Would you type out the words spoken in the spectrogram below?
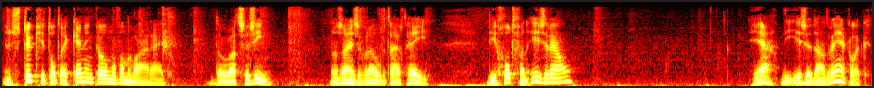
een stukje tot erkenning komen van de waarheid. Door wat ze zien. Dan zijn ze van overtuigd, hé, hey, die God van Israël, ja, die is er daadwerkelijk.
